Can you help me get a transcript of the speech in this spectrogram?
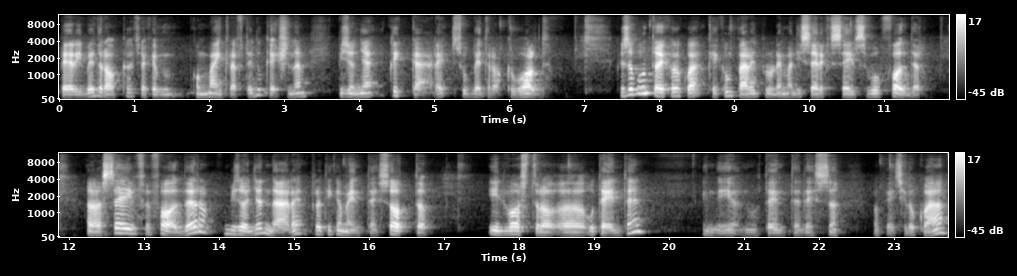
per i Bedrock, cioè che con Minecraft Educational, bisogna cliccare su Bedrock World. A questo punto ecco qua che compare il problema di Select Saves Folder. Allora, Save Folder, bisogna andare praticamente sotto il vostro uh, utente, quindi io l'utente adesso, ok ce l'ho qua,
